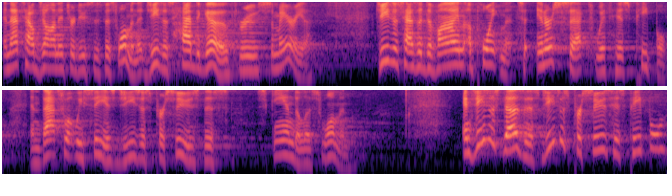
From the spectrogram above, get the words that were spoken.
And that's how John introduces this woman, that Jesus had to go through Samaria. Jesus has a divine appointment to intersect with his people. And that's what we see as Jesus pursues this scandalous woman. And Jesus does this. Jesus pursues his people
